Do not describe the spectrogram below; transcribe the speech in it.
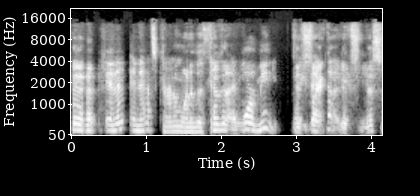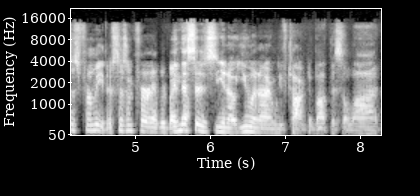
yeah. And that- and that's kind of one of the things I it's for me. It's Exactly, like that. yeah, It's yeah. this is for me. This isn't for everybody. and this is you know you and I we've talked about this a lot.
